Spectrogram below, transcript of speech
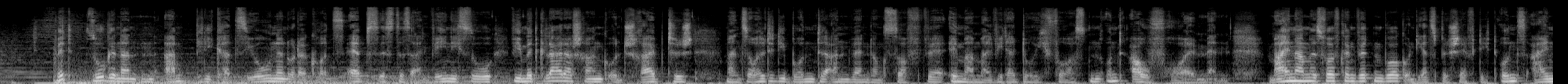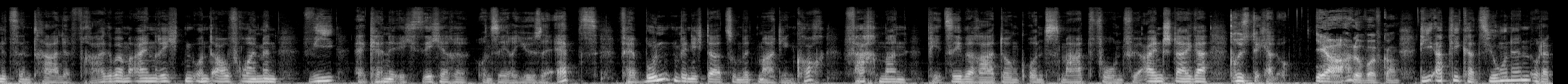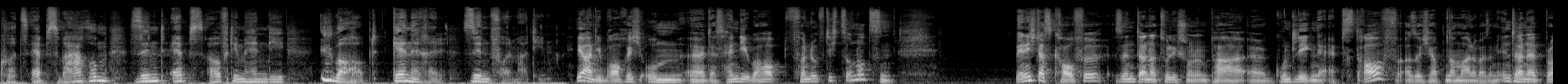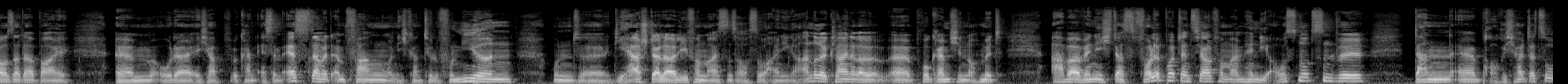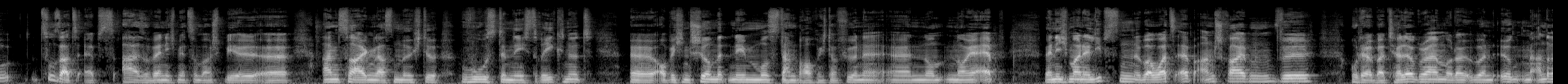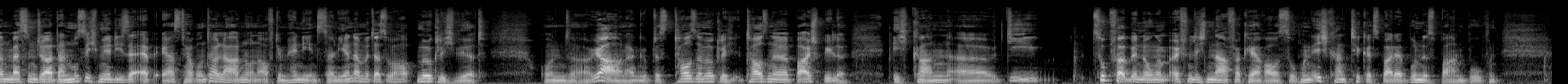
Mit sogenannten Applikationen oder kurz Apps ist es ein wenig so wie mit Kleiderschrank und Schreibtisch. Man sollte die bunte Anwendungssoftware immer mal wieder durchforsten und aufräumen. Mein Name ist Wolfgang Wittenburg und jetzt beschäftigt uns eine zentrale Frage beim Einrichten und Aufräumen. Wie erkenne ich sichere und seriöse Apps? Verbunden bin ich dazu mit Martin Koch, Fachmann, PC-Beratung und Smartphone für Einsteiger. Grüß dich, hallo. Ja, hallo Wolfgang. Die Applikationen oder kurz Apps, warum sind Apps auf dem Handy überhaupt generell sinnvoll, Martin? Ja, die brauche ich, um äh, das Handy überhaupt vernünftig zu nutzen. Wenn ich das kaufe, sind da natürlich schon ein paar äh, grundlegende Apps drauf. Also ich habe normalerweise einen Internetbrowser dabei ähm, oder ich hab, kann SMS damit empfangen und ich kann telefonieren und äh, die Hersteller liefern meistens auch so einige andere kleinere äh, Programmchen noch mit. Aber wenn ich das volle Potenzial von meinem Handy ausnutzen will, dann äh, brauche ich halt dazu Zusatz-Apps. Also wenn ich mir zum Beispiel äh, anzeigen lassen möchte, wo es demnächst regnet, äh, ob ich einen Schirm mitnehmen muss, dann brauche ich dafür eine äh, neue App. Wenn ich meine Liebsten über WhatsApp anschreiben will oder über Telegram oder über irgendeinen anderen Messenger, dann muss ich mir diese App erst herunterladen und auf dem Handy installieren, damit das überhaupt möglich wird. Und äh, ja, und dann gibt es tausende möglich, tausende Beispiele. Ich kann äh, die Zugverbindungen im öffentlichen Nahverkehr raussuchen. Ich kann Tickets bei der Bundesbahn buchen.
